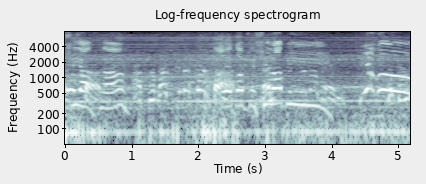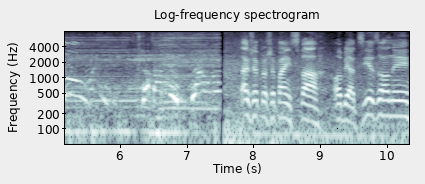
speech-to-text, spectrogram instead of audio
Przyjazna, ale dobrze się robi! Juhu! Także proszę Państwa, obiad zjedzony,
